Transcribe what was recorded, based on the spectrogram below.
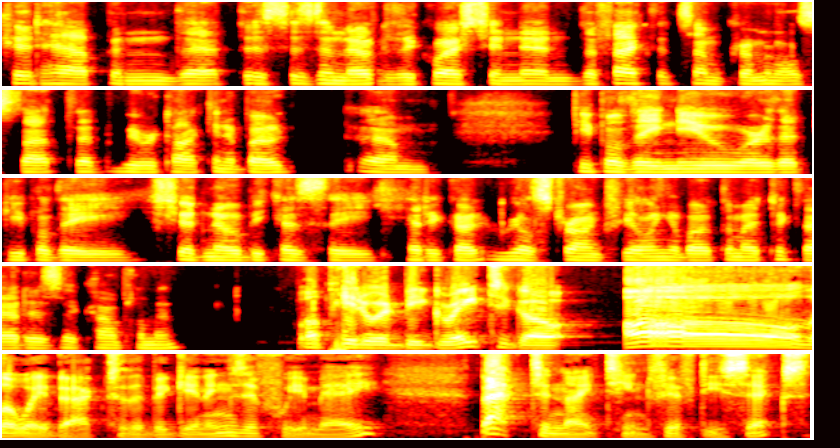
could happen, that this isn't out of the question, and the fact that some criminals thought that we were talking about um, people they knew or that people they should know because they had a got real strong feeling about them. I took that as a compliment. Well, Peter, it would be great to go all the way back to the beginnings, if we may, back to 1956.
